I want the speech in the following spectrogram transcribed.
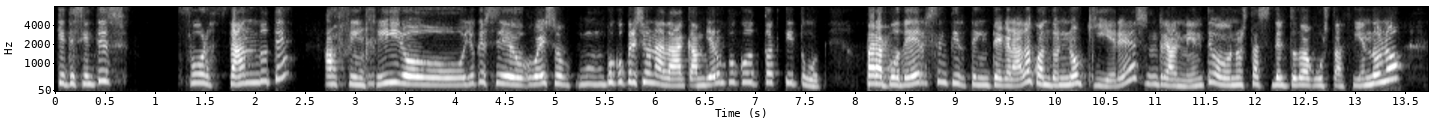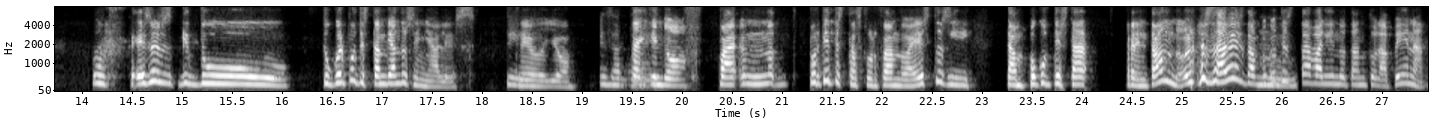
que te sientes forzándote a fingir o yo qué sé, o eso, un poco presionada a cambiar un poco tu actitud para poder sentirte integrada cuando no quieres realmente o no estás del todo a gusto haciéndolo. Uf, eso es que tu, tu cuerpo te está enviando señales, Sí, creo yo está exactamente. diciendo, "Pa- no, ¿por qué te estás forzando a esto si tampoco te está rentando, ¿sabes? Tampoco te Mm. está valiendo tanto la pena.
